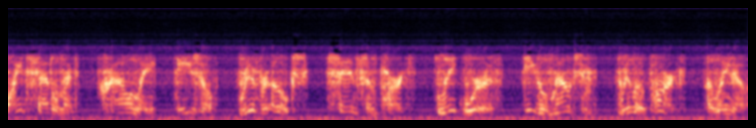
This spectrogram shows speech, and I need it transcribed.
White Settlement, Crowley, Azle, River Oaks, Sansom Park, Lake Worth, Eagle Mountain, Willow Park, Aledo,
